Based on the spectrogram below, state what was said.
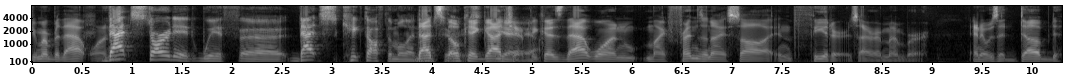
Do you remember that one? That started with uh, that's kicked off the Millennium. That's series. okay. Gotcha. Yeah, yeah. Because that one, my friends and I saw in theaters. I remember, and it was a dubbed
